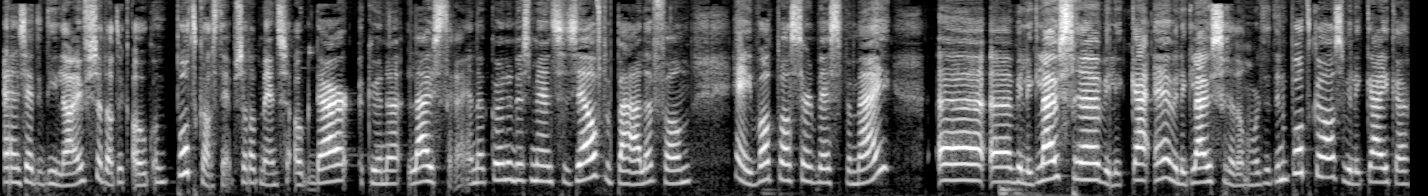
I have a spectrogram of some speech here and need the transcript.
En zet ik die live, zodat ik ook een podcast heb. Zodat mensen ook daar kunnen luisteren. En dan kunnen dus mensen zelf bepalen van... hey, wat past er het best bij mij? Uh, uh, wil ik luisteren? Wil ik, eh, wil ik luisteren? Dan wordt het in een podcast. Wil ik kijken?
